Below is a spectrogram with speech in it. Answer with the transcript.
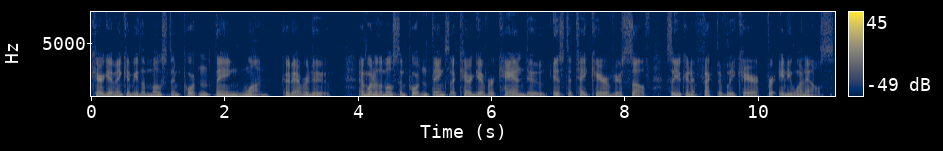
caregiving can be the most important thing one could ever do. And one of the most important things a caregiver can do is to take care of yourself so you can effectively care for anyone else.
